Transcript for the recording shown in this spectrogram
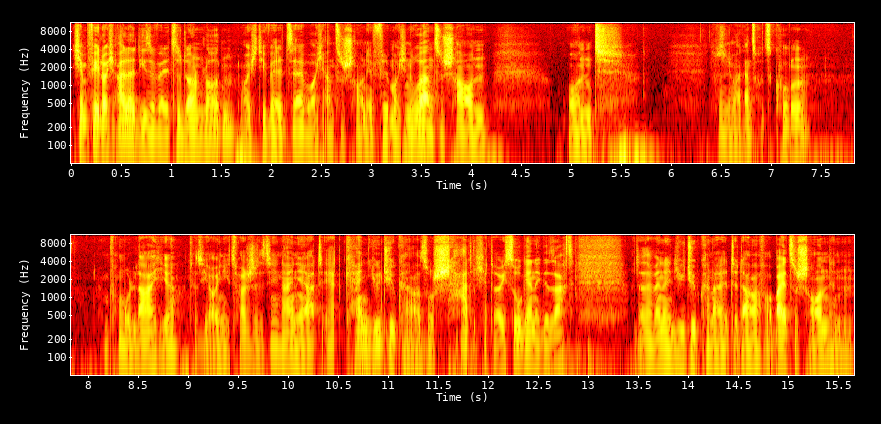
Ich empfehle euch alle, diese Welt zu downloaden, euch die Welt selber euch anzuschauen, den Film euch in Ruhe anzuschauen. Und jetzt muss ich mal ganz kurz gucken. Im Formular hier, dass ich euch nichts falsches sehe. Nein, er hat, er hat keinen YouTube-Kanal. So schade. Ich hätte euch so gerne gesagt, dass er, wenn er einen YouTube-Kanal hätte, da mal vorbeizuschauen. Denn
